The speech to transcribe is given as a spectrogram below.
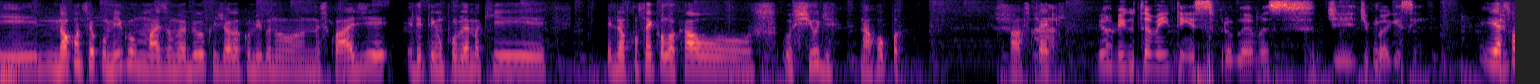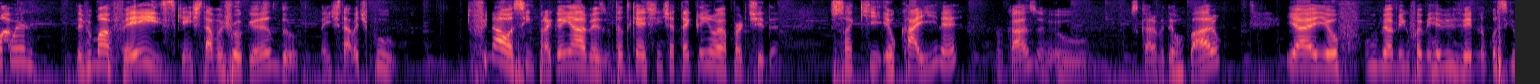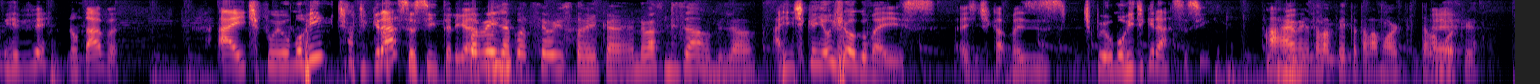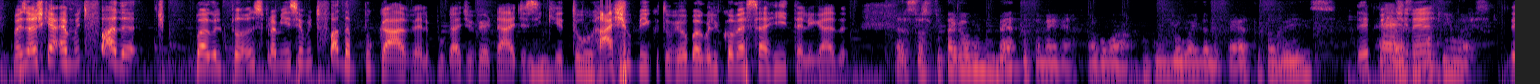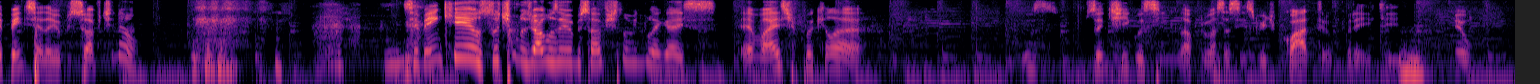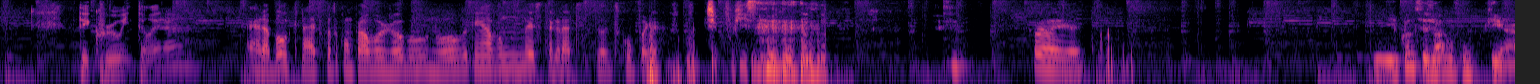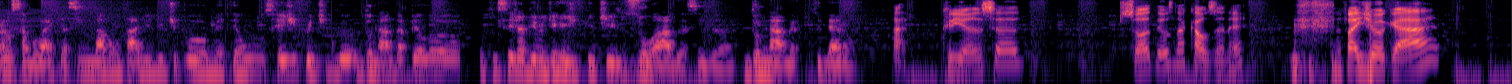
E não aconteceu comigo, mas o meu amigo que joga comigo no, no squad, ele tem um problema que ele não consegue colocar o, o shield na roupa. As pack. Meu amigo também tem esses problemas de, de bug, assim. e é só com ele. Teve uma vez que a gente tava jogando, a gente tava, tipo, no final, assim, pra ganhar mesmo. Tanto que a gente até ganhou a partida. Só que eu caí, né? No caso, eu, os caras me derrubaram. E aí eu, o meu amigo foi me reviver, ele não conseguiu me reviver. Não dava. Aí, tipo, eu morri, tipo, de graça, assim, tá ligado? Também já aconteceu isso também, cara. É um negócio bizarro, bizarro. A gente ganhou o jogo, mas. A gente. Mas, tipo, eu morri de graça, assim. A raiva já tava feita, tava morto, tava É. morto já. Mas eu acho que é, é muito foda. Tipo, o bagulho, pelo menos pra mim, assim, é muito foda bugar, velho. Bugar de verdade, assim, que tu racha o bico, tu vê o bagulho e começa a rir, tá ligado? É, só se tu pega algum beta também, né? Alguma, algum jogo ainda no beta, talvez Depende, um né? pouquinho mais. Depende se é da Ubisoft, não. se bem que os últimos jogos da Ubisoft estão vindo legais. É mais tipo aquela. Os, os antigos, assim, lá pro Assassin's Creed 4, por aí, que Uhum. The Crew, então era. Era bom que na época tu comprava o jogo novo e ganhava um extra grátis. Desculpa já. tipo isso. Ai, ai. E quando vocês jogam com criança, moleque, assim, dá vontade de, tipo, meter uns rage quit do, do nada pelo... O que vocês já viram de rage quit zoado, assim, do, do nada, que deram? criança, só Deus na causa, né? vai jogar,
